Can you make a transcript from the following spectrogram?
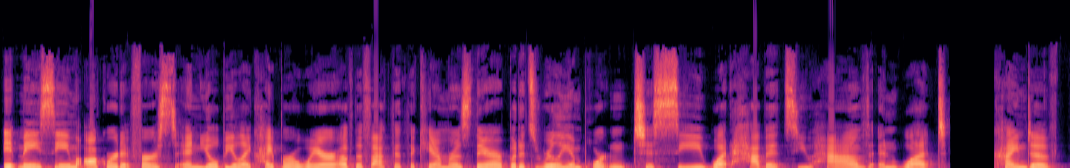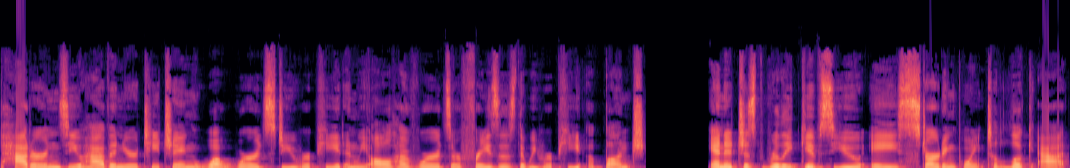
It may seem awkward at first and you'll be like hyper aware of the fact that the camera's there, but it's really important to see what habits you have and what kind of patterns you have in your teaching. What words do you repeat? And we all have words or phrases that we repeat a bunch. And it just really gives you a starting point to look at.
